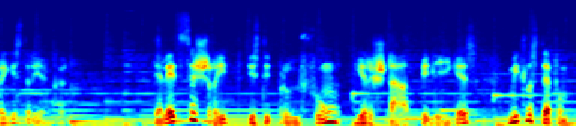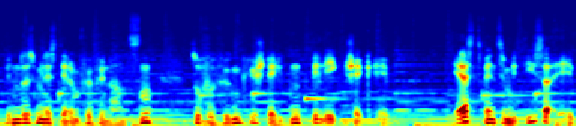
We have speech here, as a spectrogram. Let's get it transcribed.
registrieren können. Der letzte Schritt ist die Prüfung Ihres Startbeleges mittels der vom Bundesministerium für Finanzen zur Verfügung gestellten Belegcheck-App. Erst wenn Sie mit dieser App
